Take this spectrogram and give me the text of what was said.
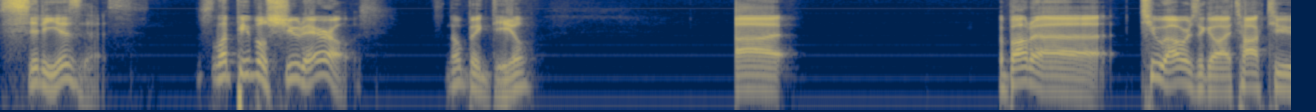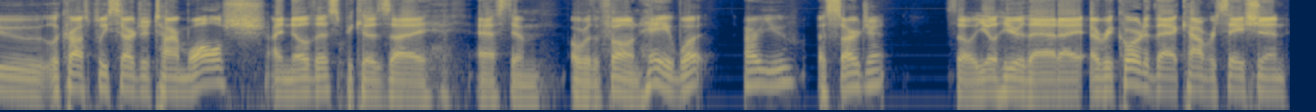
city is this? Just let people shoot arrows. It's no big deal. Uh, about a two hours ago, I talked to La Crosse Police Sergeant Tom Walsh. I know this because I asked him over the phone, "Hey, what are you, a sergeant?" So you'll hear that. I, I recorded that conversation,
